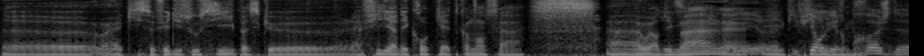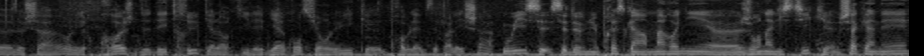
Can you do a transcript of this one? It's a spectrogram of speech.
qui se fait du souci parce que la filière des croquettes commence à, avoir du mal. Et, puis, on lui reproche de, le chat, hein, on lui reproche de des trucs alors qu'il est bien conscient lui que le problème c'est pas les chats. Oui, c'est devenu presque un marronnier euh, journalistique. Chaque année,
